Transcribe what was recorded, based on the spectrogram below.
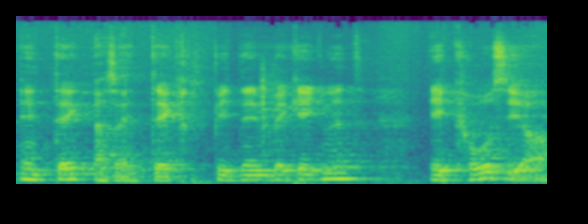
entdeckt, also entdeckt, bei dem begegnet. Ecosia.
